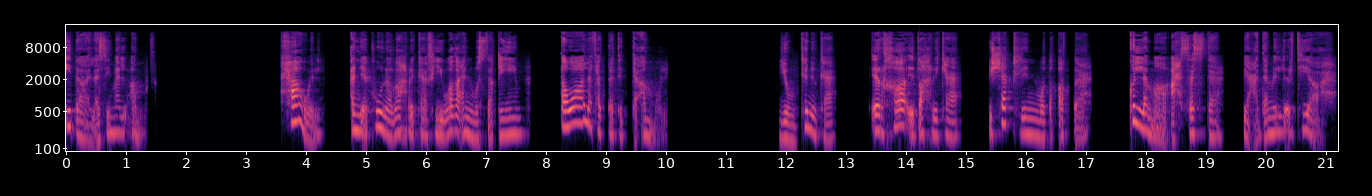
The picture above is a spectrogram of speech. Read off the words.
إذا لزم الأمر. حاول أن يكون ظهرك في وضع مستقيم طوال فترة التأمل. يمكنك إرخاء ظهرك بشكل متقطع كلما أحسست بعدم الارتياح.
